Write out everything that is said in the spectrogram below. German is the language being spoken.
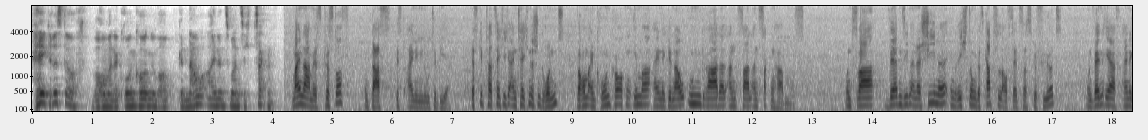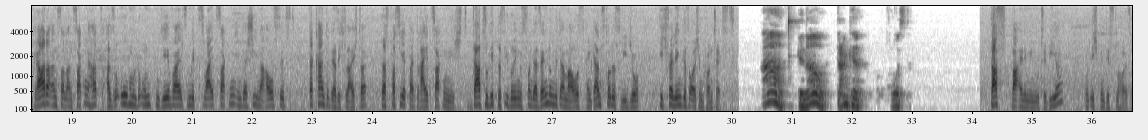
Hey Christoph, warum hat der Kronkorken überhaupt genau 21 Zacken? Mein Name ist Christoph und das ist eine Minute Bier. Es gibt tatsächlich einen technischen Grund, warum ein Kronkorken immer eine genau ungerade Anzahl an Zacken haben muss. Und zwar werden sie in einer Schiene in Richtung des Kapselaufsetzers geführt. Und wenn er eine gerade Anzahl an Zacken hat, also oben und unten jeweils mit zwei Zacken in der Schiene aufsitzt, verkantet er sich leichter. Das passiert bei drei Zacken nicht. Dazu gibt es übrigens von der Sendung mit der Maus ein ganz tolles Video. Ich verlinke es euch im Kontext. Ah, genau, danke. Prost. Das war eine Minute Bier und ich bin Distelhäuser.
